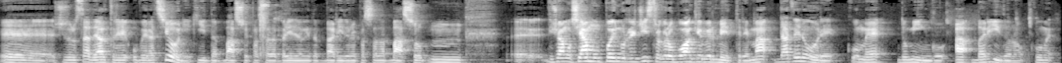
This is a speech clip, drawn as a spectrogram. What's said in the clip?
eh, ci sono state altre operazioni, chi da basso è passato a baritono, chi da baritono è passato a basso. Mm, eh, diciamo siamo un po' in un registro che lo può anche permettere, ma da tenore come Domingo a baritono come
